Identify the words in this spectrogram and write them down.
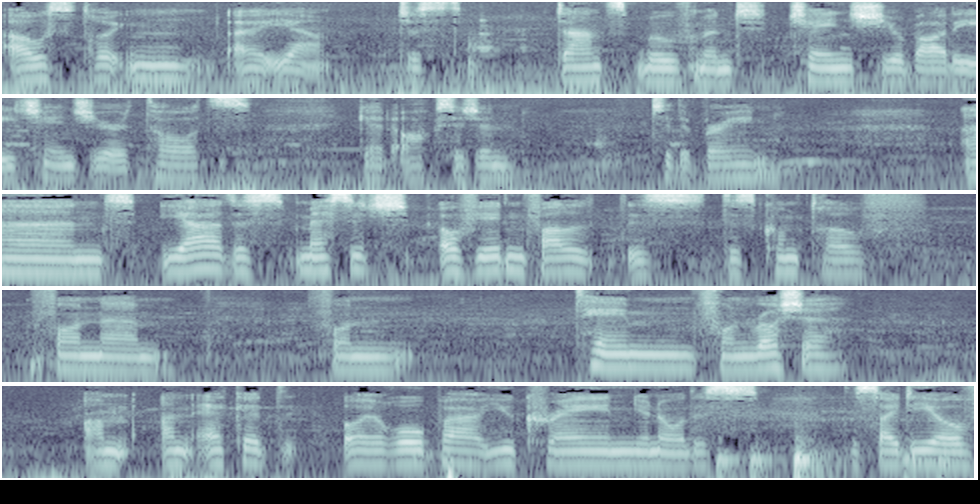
Ausdrücken, ja, uh, yeah, just dance movement, change your body, change your thoughts, get oxygen to the brain. Und ja, das Message auf jeden Fall, das, das kommt drauf von, ähm, von Themen von Russia um, an Ecke Europa, Ukraine, you know, this, this idea of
